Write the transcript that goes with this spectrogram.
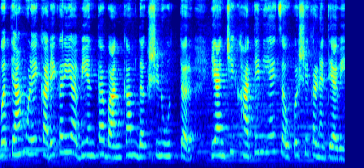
व त्यामुळे कार्यकारी अभियंता बांधकाम दक्षिण उत्तर यांची खातेनिहाय चौकशी करण्यात यावी.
